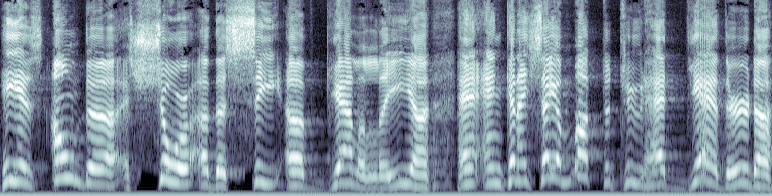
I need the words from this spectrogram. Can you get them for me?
he is on the shore of the Sea of Galilee. Uh, and, and, can I say, a multitude had gathered, uh,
